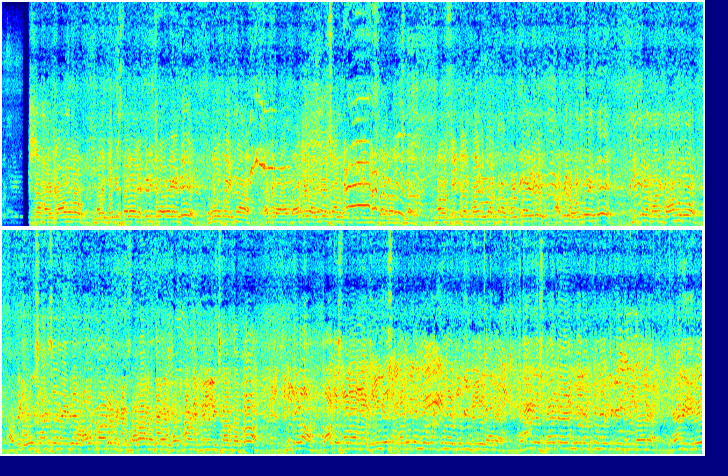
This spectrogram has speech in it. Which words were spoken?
మంచినీటి ఇచ్చిన మన గ్రామంలో మనకి ఇంటి స్థలాలు ఎక్కడిచ్చినారు అంటే ఊరు బయటన అక్కడ పాతూరు ఆంజనేయ స్వామి ఇంటి స్థలాలు ఇచ్చినారు. మనం సిపిఎం పార్టీ తరఫున కొట్లాడి అక్కడ వద్దంటే ఇక్కడ మన గ్రామంలో అక్కడ ఎవరికి శాంక్షన్ అయితే వాళ్ళకి మాత్రం ఇక్కడ స్థలాలు ఉంటే మీరు కట్టుకోండి బిల్లులు ఇచ్చినారు తప్ప ఇక్కడ పాత స్థలాల్లో తెలుగుదేశం ప్రభుత్వంలో కట్టుకున్నట్లకి బిల్లులు రాలే. కాంగ్రెస్ పార్టీ హయాంలో కట్టుకున్నట్లకి బిల్లులు రాలే. కానీ ఈరోజు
